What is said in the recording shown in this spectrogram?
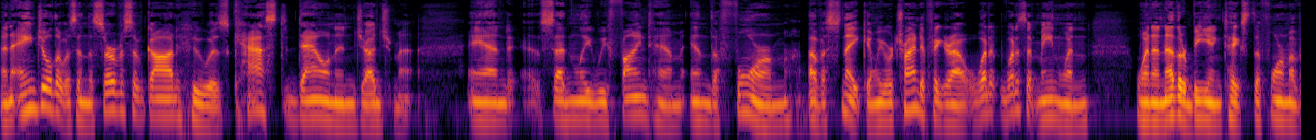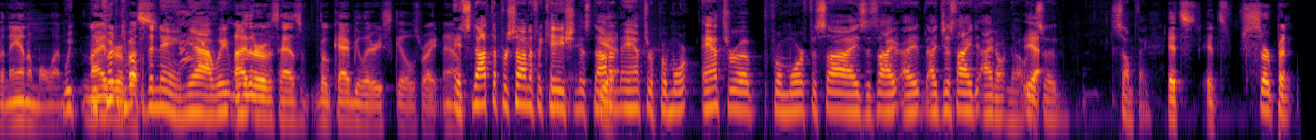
an angel that was in the service of God, who was cast down in judgment and suddenly we find him in the form of a snake and we were trying to figure out what what does it mean when when another being takes the form of an animal and we, neither we of us the name. Yeah we, neither of us has vocabulary skills right now. It's not the personification. It's not yeah. an anthropomor- anthropomorphized it's I, I i just i i don't know. Yeah. it's a something. It's it's serpent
